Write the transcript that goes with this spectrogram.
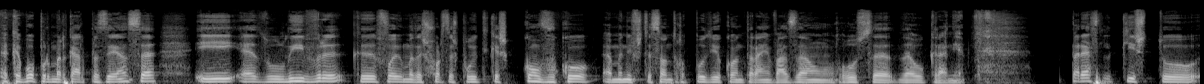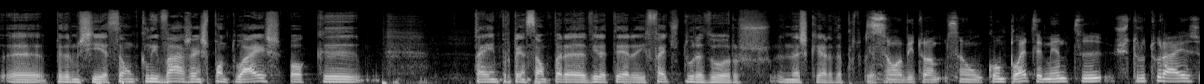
acabou por marcar presença. E a do Livre, que foi uma das forças políticas que convocou a manifestação de repúdio contra a invasão russa da Ucrânia. Parece-lhe que isto, eh, Pedro Mexia, são clivagens pontuais ou que têm propensão para vir a ter efeitos duradouros na esquerda portuguesa? São, habitual, são completamente estruturais.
